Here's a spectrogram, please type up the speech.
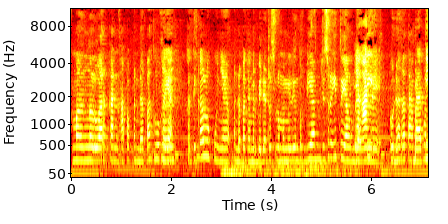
mengeluarkan apa pendapat lu kayak ketika lu punya pendapat yang berbeda terus lu memilih untuk diam justru itu yang Yang berarti aneh. udah retak Berarti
